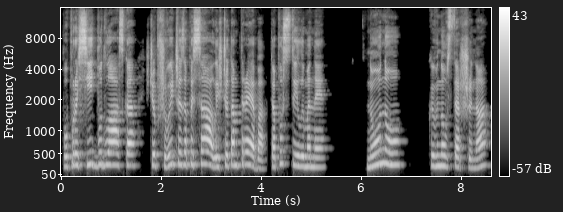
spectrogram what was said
Попросіть, будь ласка, щоб швидше записали, що там треба, та пустили мене. Ну ну, кивнув старшина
